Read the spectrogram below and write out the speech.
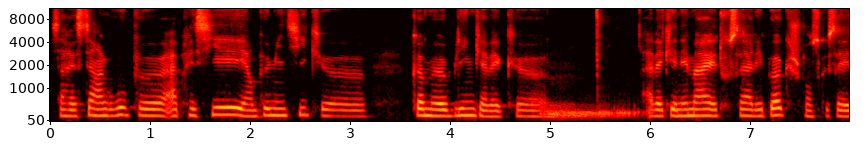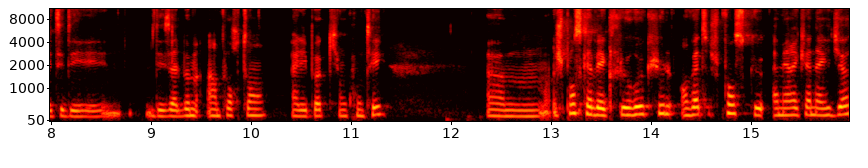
Ça restait un groupe euh, apprécié et un peu mythique, euh, comme euh, Blink avec, euh, avec Enema et tout ça à l'époque. Je pense que ça a été des, des albums importants à l'époque qui ont compté. Euh, je pense qu'avec le recul, en fait, je pense que American Idiot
